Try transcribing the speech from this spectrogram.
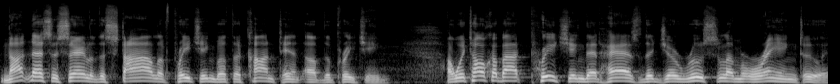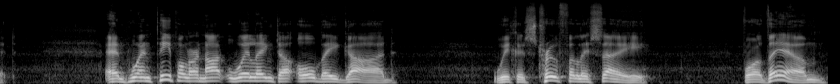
Not necessarily the style of preaching, but the content of the preaching. Or we talk about preaching that has the Jerusalem ring to it. And when people are not willing to obey God, we could truthfully say, for them,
